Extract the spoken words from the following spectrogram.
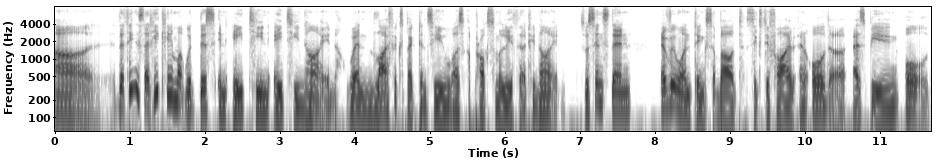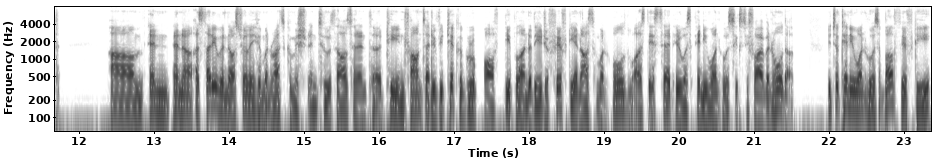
Uh, the thing is that he came up with this in 1889 when life expectancy was approximately 39. So since then, everyone thinks about 65 and older as being old. Um, and and a, a, study with the Australian Human Rights Commission in 2013 found that if you take a group of people under the age of 50 and ask them what old was, they said it was anyone who was 65 and older. You took anyone who was above 50,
